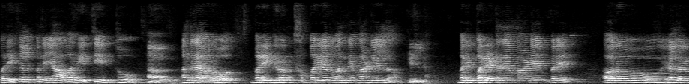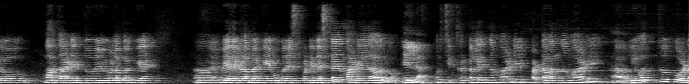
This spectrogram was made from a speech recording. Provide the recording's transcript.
ಪರಿಕಲ್ಪನೆ ಯಾವ ರೀತಿ ಇತ್ತು? ಅಂದ್ರೆ ಅವರು ಬರೀ ಗ್ರಂಥ ಬರೆಯೋದು ಒಂದೇ ಮಾಡ್ಲಿಲ್ಲ. ಇಲ್ಲ. ಬರೀ ಪರ್ಯಟನೆ ಮಾಡಿ ಬರೀ ಅವರು ಎಲ್ಲರಿಗೂ ಮಾತಾಡಿದ್ದು ಇವುಗಳ ಬಗ್ಗೆ ವೇದಗಳ ಬಗ್ಗೆ ಉಪದೇಶ ಕೊಟ್ಟು ಇದಷ್ಟೇ ಮಾಡಿಲ್ಲ ಅವರು. ಇಲ್ಲ. ಅವ್ರು ಚಿತ್ರಕಲೆಯನ್ನ ಮಾಡಿ ಪಟವನ್ನ ಮಾಡಿ. ಇವತ್ತು ಕೂಡ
